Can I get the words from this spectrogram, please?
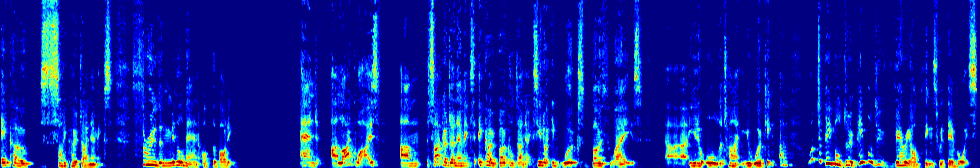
echo psychodynamics through the middleman of the body. And uh, likewise, um, psychodynamics echo vocal dynamics. You know, it works both ways, uh, you know, all the time. You're working. Um, what do people do? People do very odd things with their voice.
